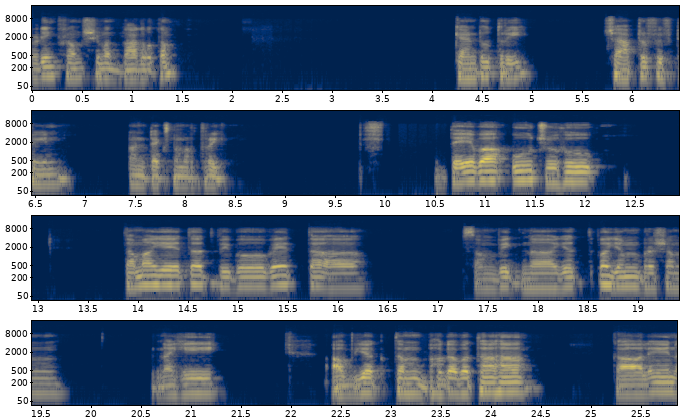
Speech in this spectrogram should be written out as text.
Reading from Srimad Bhagavatam canto three chapter fifteen and text number three देव ऊचुहु तमयेतद्विभो वेत्ता संविघ्नायत्वयं वृषं न हि अव्यक्तं भगवतः कालेन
